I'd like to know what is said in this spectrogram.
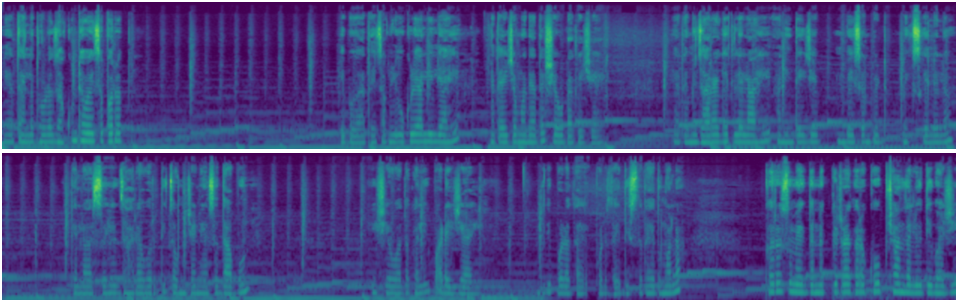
आणि आता याला थोडं झाकून ठेवायचं परत. हे बघा आता ही चांगली उकळी आलेली आहे. आता याच्यामध्ये आता शेव टाकायची आहे. हे आता मी झारा घेतलेला आहे आणि ते जे बेसन पीठ मिक्स केलेलं त्याला असं हे झाऱ्यावरती चमच्याने असं दाबून ही शेव आता खाली पाडायची आहे. किती पडत आहे पडत आहे दिसत आहे तुम्हाला? खरंच तुम्ही एकदा नक्की ट्राय करा. खूप छान झाली होती भाजी.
